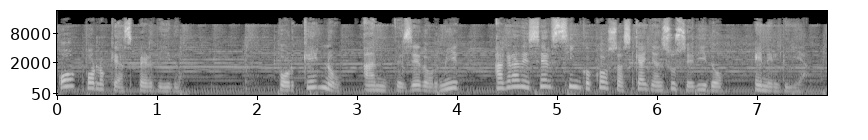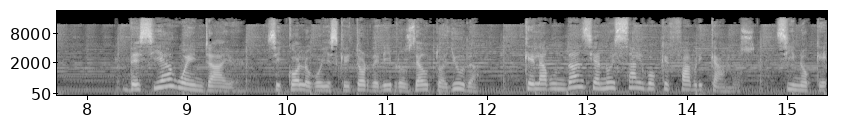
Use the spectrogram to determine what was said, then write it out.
o por lo que has perdido. ¿Por qué no, antes de dormir, agradecer cinco cosas que hayan sucedido en el día? Decía Wayne Dyer, psicólogo y escritor de libros de autoayuda, que la abundancia no es algo que fabricamos, sino que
